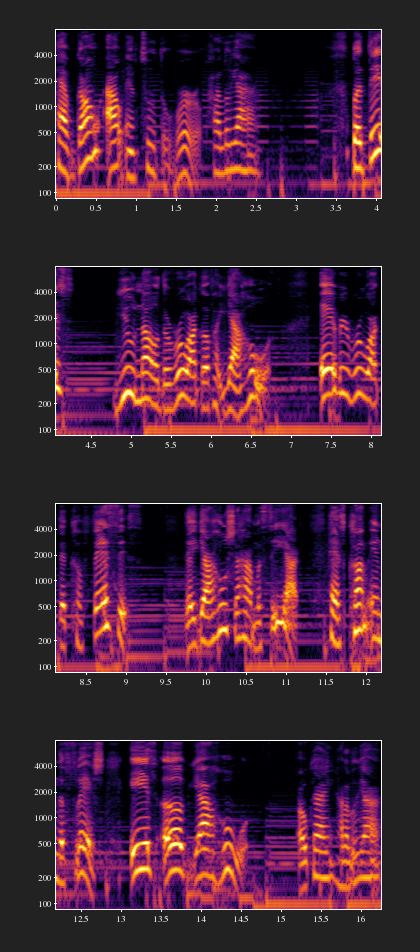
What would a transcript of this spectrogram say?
have gone out into the world. Hallelujah. But this you know, the Ruach of Yahuwah. Every Ruach that confesses that Yahushua HaMashiach has come in the flesh is of Yahuwah. Okay, hallelujah.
